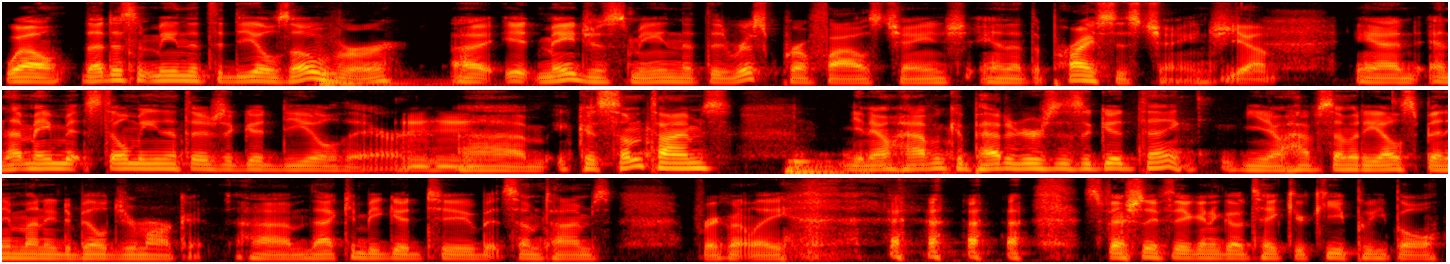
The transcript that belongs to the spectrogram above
Well, that doesn't mean that the deal's over. Uh, it may just mean that the risk profile's change and that the prices change. Yeah. And and that may still mean that there's a good deal there. Mhm. Um, because sometimes, you know, having competitors is a good thing. You know, have somebody else spending money to build your market. Um, that can be good too. But sometimes, frequently, especially if they're going to go take your key people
